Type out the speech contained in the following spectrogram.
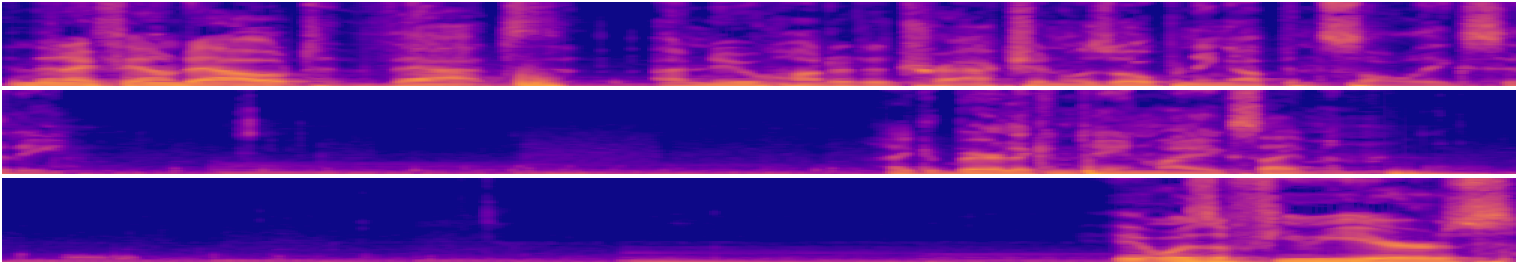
And then I found out that a new haunted attraction was opening up in Salt Lake City. I could barely contain my excitement. It was a few years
